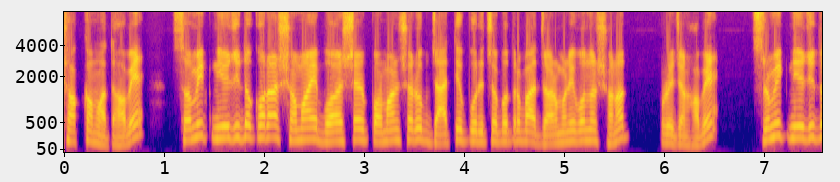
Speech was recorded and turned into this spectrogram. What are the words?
সক্ষম হতে হবে। শ্রমিক নিয়োজিত করার সময় বয়সের প্রমাণস্বরূপ জাতীয় পরিচয়পত্র বা জন্ম নিবন্ধন সনদ প্রয়োজন হবে। শ্রমিক নিয়োজিত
